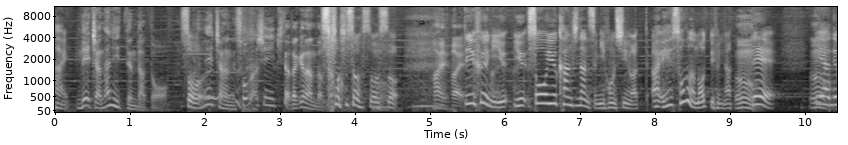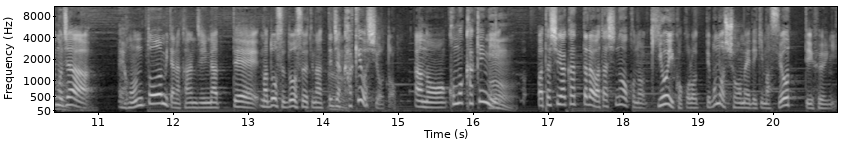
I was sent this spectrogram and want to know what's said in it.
はい。姉ちゃん何言ってんだと。そう。姉ちゃん相談しに来ただけなんだと。そうそうそうそう、はいはい。っていうふうに言う言うそういう感じなんですよ日本神話って。あえそうなの？っていうふうになって、うん。でいやでもじあゃあえ本当？みたいな感じになって、まあ、どうする？どうする？ってなって、うん。じゃあ賭けをしようと。あのこの賭けに私が勝ったら私のこの清い心っていうものを証明できますよっていうふうに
